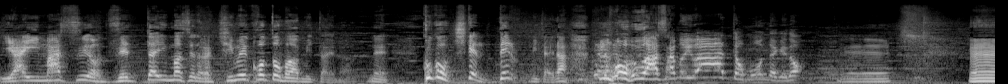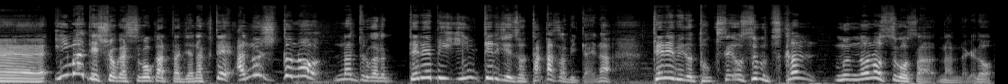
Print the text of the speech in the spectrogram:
いや、いますよ。絶対いますよ。だから決め言葉みたいな。ね。ここ試験出るみたいな。もう、うわ、寒いわーって思うんだけど。えーえー、今でしょがすごかったんじゃなくて、あの人の、なんていうのかな、テレビインテリジェンスの高さみたいな、テレビの特性をすぐ掴むのの凄さなんだけど、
